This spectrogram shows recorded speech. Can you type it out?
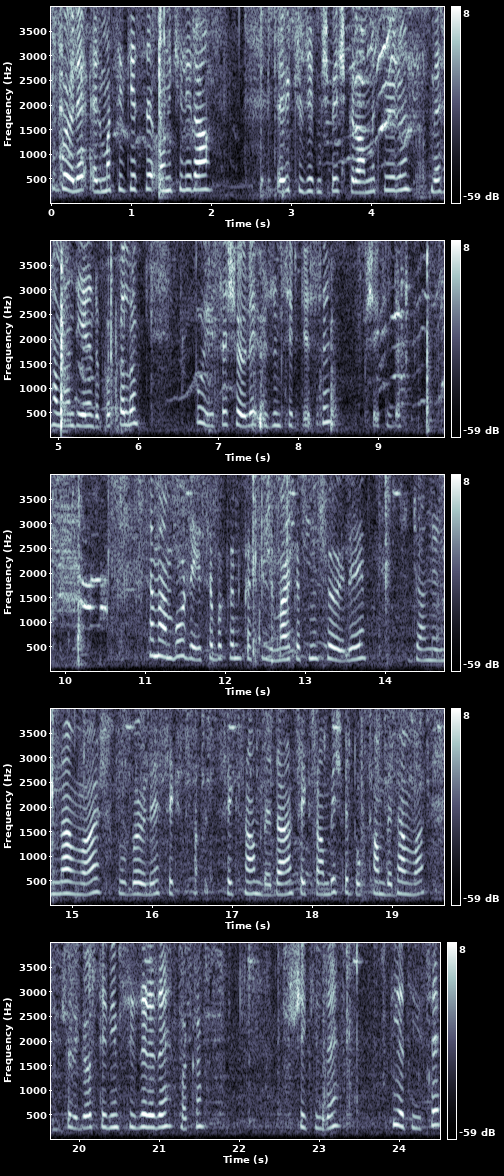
Bu böyle elma sirkesi 12 lira. E, 375 gramlık bir ürün ve hemen diğerine de bakalım. Bu ise şöyle üzüm sirkesi bu şekilde. Hemen burada ise bakın Casilli markasının şöyle sütyenlerinden var. Bu böyle 80, 80 beden, 85 ve 90 beden var. Şöyle göstereyim sizlere de bakın. Şu şekilde. Fiyatı ise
